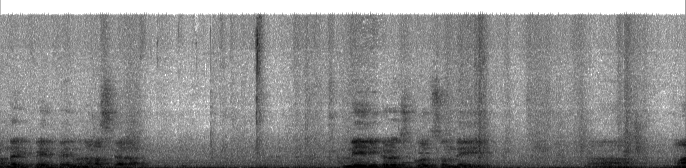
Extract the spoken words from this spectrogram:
అందరికి పేరు పేరును నమస్కారాలు. నేను ఇక్కడ వచ్చి కూర్చుంది మా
